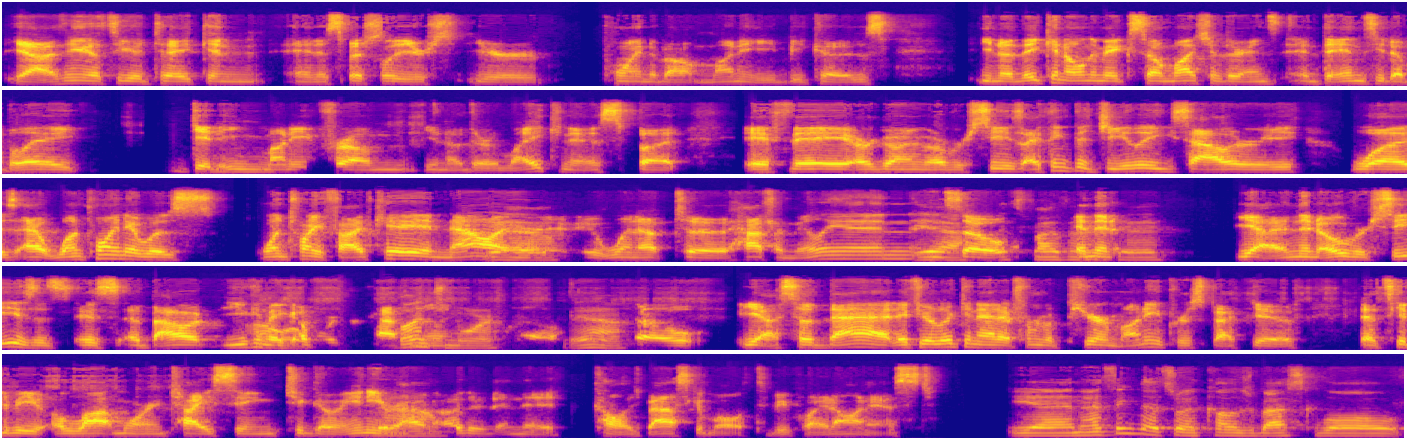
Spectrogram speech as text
Yeah, I think that's a good take. And, and especially your, your point about money, because, you know, they can only make so much of their, the NCAA getting mm-hmm. money from, you know, their likeness. But if they are going overseas, I think the G League salary was at one point it was 125k and now yeah. it went up to half a million yeah, and so and then yeah, and then overseas, it's, it's about you can oh, make upwards of half a bunch more. Yeah. So yeah, so that if you're looking at it from a pure money perspective, that's going to be a lot more enticing to go any yeah. route other than the college basketball. To be quite honest. Yeah, and I think that's why college basketball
